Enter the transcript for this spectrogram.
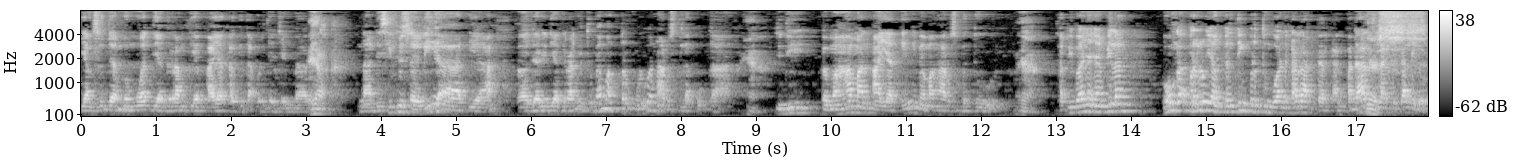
yang sudah memuat diagram tiap ayat Alkitab Perjanjian Baru. Yeah. Nah di situ saya lihat ya Eh, dari diagram itu memang perpuluhan harus dilakukan. Ya. Jadi pemahaman ayat ini memang harus betul. Ya. Tapi banyak yang bilang, oh nggak perlu yang penting pertumbuhan karakter kan. Padahal yes. jelas sekali loh.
